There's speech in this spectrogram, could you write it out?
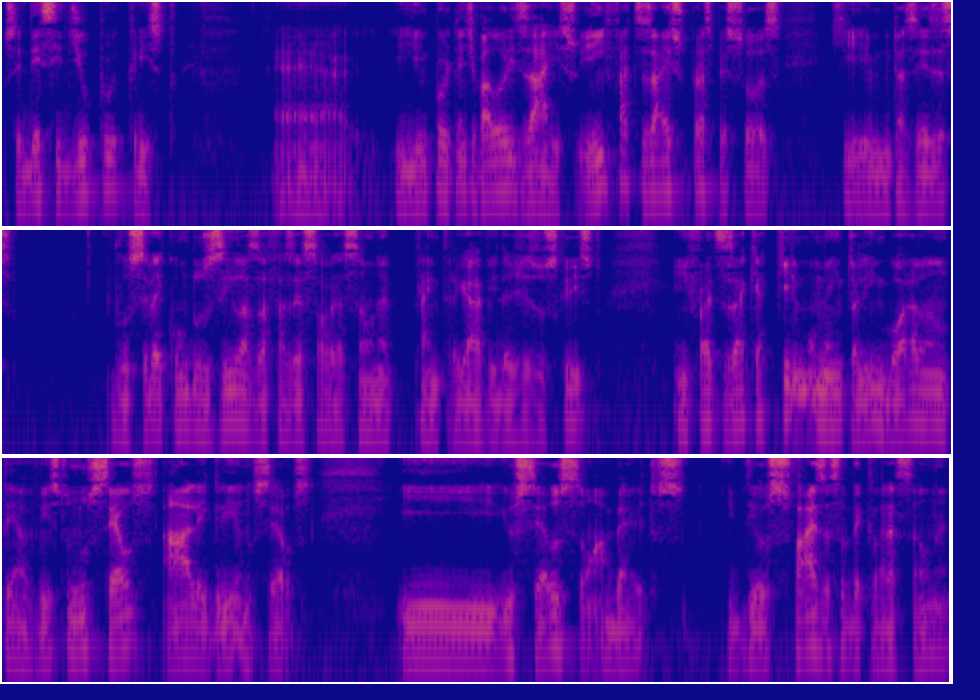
Você decidiu por Cristo. É, e é importante valorizar isso e enfatizar isso para as pessoas que muitas vezes você vai conduzi-las a fazer essa oração né, para entregar a vida a Jesus Cristo. Enfatizar que aquele momento ali, embora ela não tenha visto, nos céus há alegria nos céus e, e os céus são abertos e Deus faz essa declaração né,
